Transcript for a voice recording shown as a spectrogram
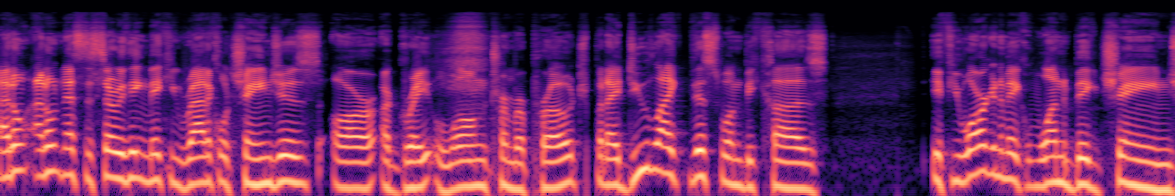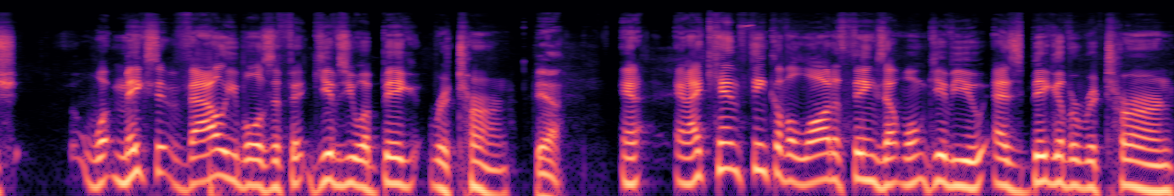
I don't I don't necessarily think making radical changes are a great long-term approach, but I do like this one because if you are going to make one big change, what makes it valuable is if it gives you a big return. yeah, And and I can't think of a lot of things that won't give you as big of a return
